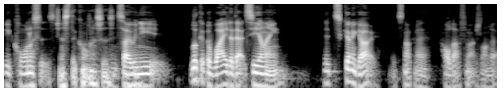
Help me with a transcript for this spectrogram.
the cornices. just the cornices. And so when you look at the weight of that ceiling, it's going to go. It's not going to hold up for much longer.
